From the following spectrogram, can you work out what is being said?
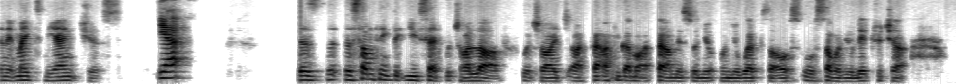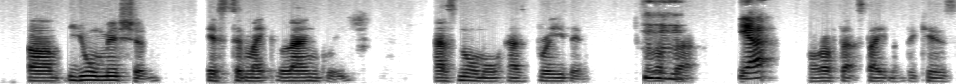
and it makes me anxious. Yeah. There's there's something that you said which I love, which I I, I think I might have found this on your on your website or, or some of your literature. Um, your mission is to make language as normal as breathing. I love mm-hmm. that. Yeah. I love that statement because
